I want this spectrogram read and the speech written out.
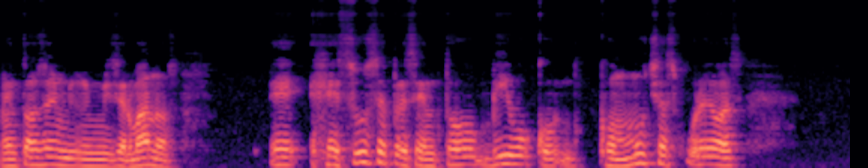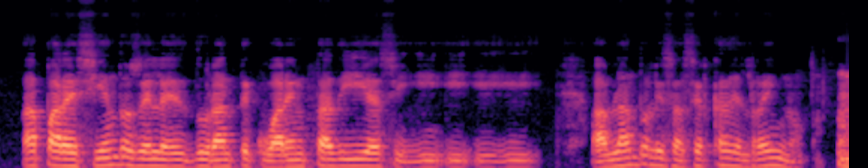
Entonces, mis hermanos, eh, Jesús se presentó vivo con, con muchas pruebas apareciéndoseles durante 40 días y, hablándoles acerca del reino.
